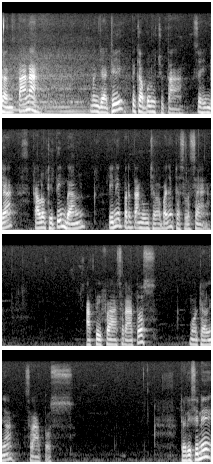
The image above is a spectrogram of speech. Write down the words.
dan tanah menjadi 30 juta. Sehingga kalau ditimbang ini pertanggungjawabannya sudah selesai. Aktiva 100 modalnya 100 dari sini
